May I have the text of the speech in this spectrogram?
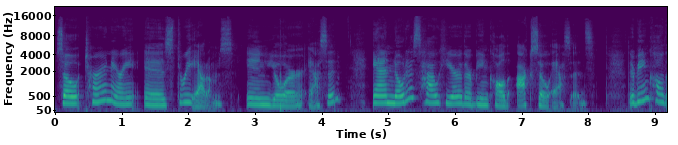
So ternary is three atoms in your acid. And notice how here they're being called oxo acids. They're being called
